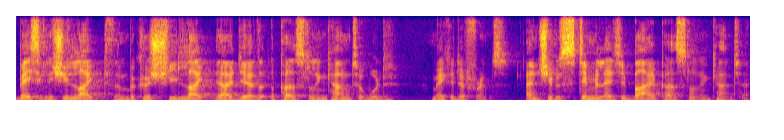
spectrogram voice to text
basically, she liked them because she liked the idea that the personal encounter would make a difference. And she was stimulated by personal encounter.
